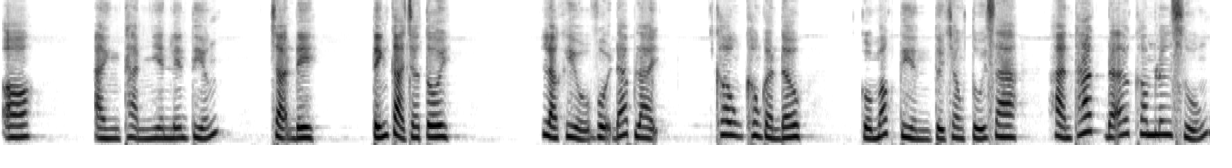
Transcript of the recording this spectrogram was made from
Ờ, anh thản nhiên lên tiếng. Chọn đi, tính cả cho tôi. Lạc Hiểu vội đáp lại. Không, không cần đâu. Cô móc tiền từ trong túi ra, Hàn Thác đã khom lưng xuống,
